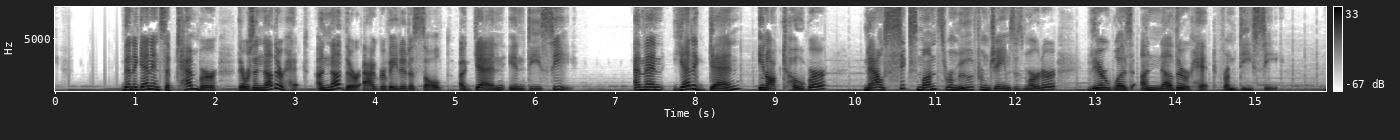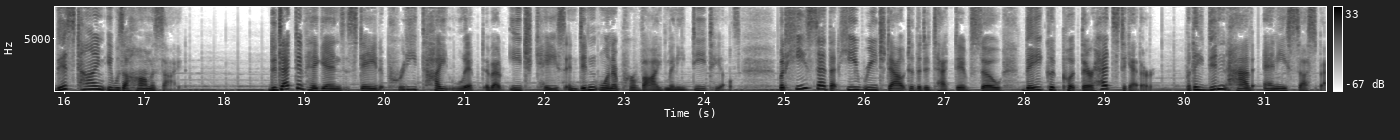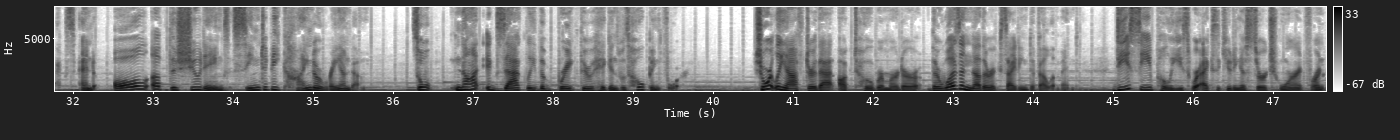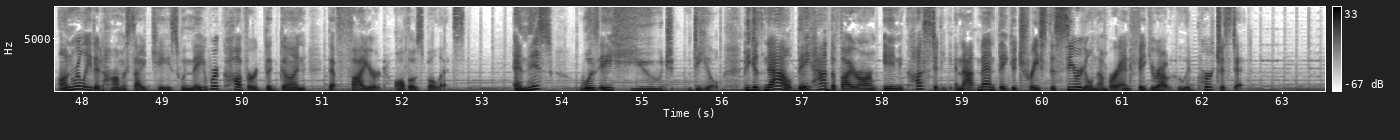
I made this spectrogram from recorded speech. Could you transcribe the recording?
Then again in September, there was another hit, another aggravated assault, again in D.C. And then yet again in October, now six months removed from James's murder, there was another hit from DC. This time it was a homicide. Detective Higgins stayed pretty tight lipped about each case and didn't want to provide many details. But he said that he reached out to the detective so they could put their heads together. But they didn't have any suspects, and all of the shootings seemed to be kind of random. So, not exactly the breakthrough Higgins was hoping for. Shortly after that October murder, there was another exciting development. DC police were executing a search warrant for an unrelated homicide case when they recovered the gun that fired all those bullets. And this was a huge deal because now they had the firearm in custody, and that meant they could trace the serial number and figure out who had purchased it.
